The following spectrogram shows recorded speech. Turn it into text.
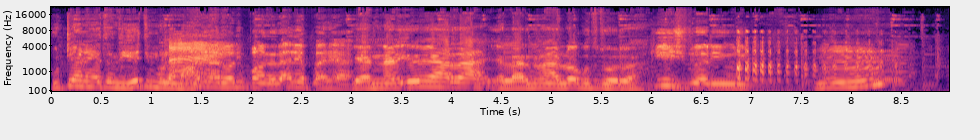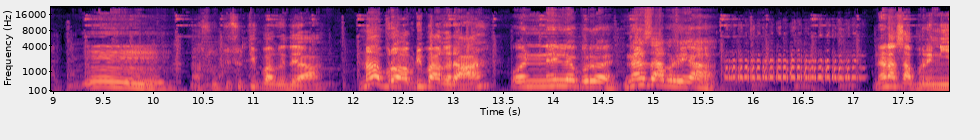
குட்டியான ஏற்ற அந்த ஏற்றி முடியலாமா ஆயிரம் வடிப்பாங்க வேலையை பாரு. என்ன அடிக்கிறவன் யாரா எல்லாருக்கும் நான் அல்வா கொடுத்துட்டு வருவேன். கீசிட்டு வரி இவரு. ம்? ம். நான் சுத்தி சுத்தி பாக்குது? என்ன ப்ரோ அப்படி பாக்குறா? ஒன்றும் இல்லை ப்ரோ என்ன சாப்பிட்றீங்க? என்னடா சாப்பிடுற நீ?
